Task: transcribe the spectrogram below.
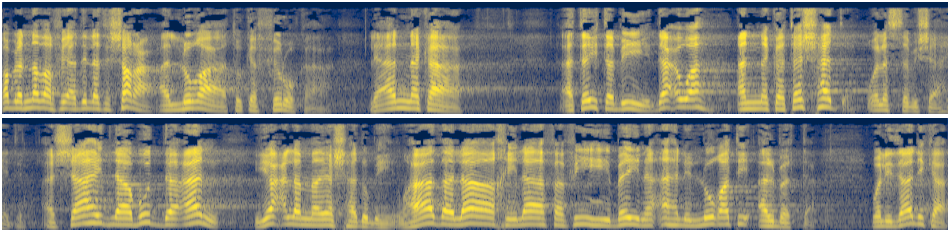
قبل النظر في أدلة الشرع اللغة تكفرك لأنك أتيت بدعوة أنك تشهد ولست بشاهد. الشاهد لابد أن يعلم ما يشهد به. وهذا لا خلاف فيه بين أهل اللغة البتة. ولذلك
